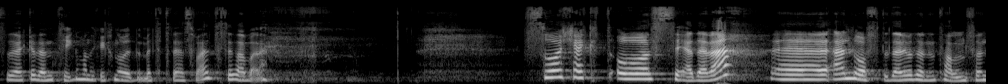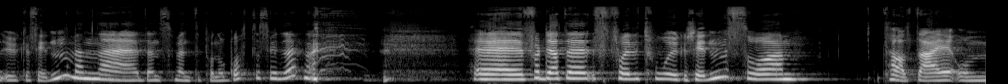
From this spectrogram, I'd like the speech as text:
så det er ikke den ting man ikke kan ordne med et tresverd. sier jeg bare. Så kjekt å se dere. Eh, jeg lovte dere jo denne talen for en uke siden, men eh, den som venter på noe godt osv. Eh, for, for to uker siden så talte jeg om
